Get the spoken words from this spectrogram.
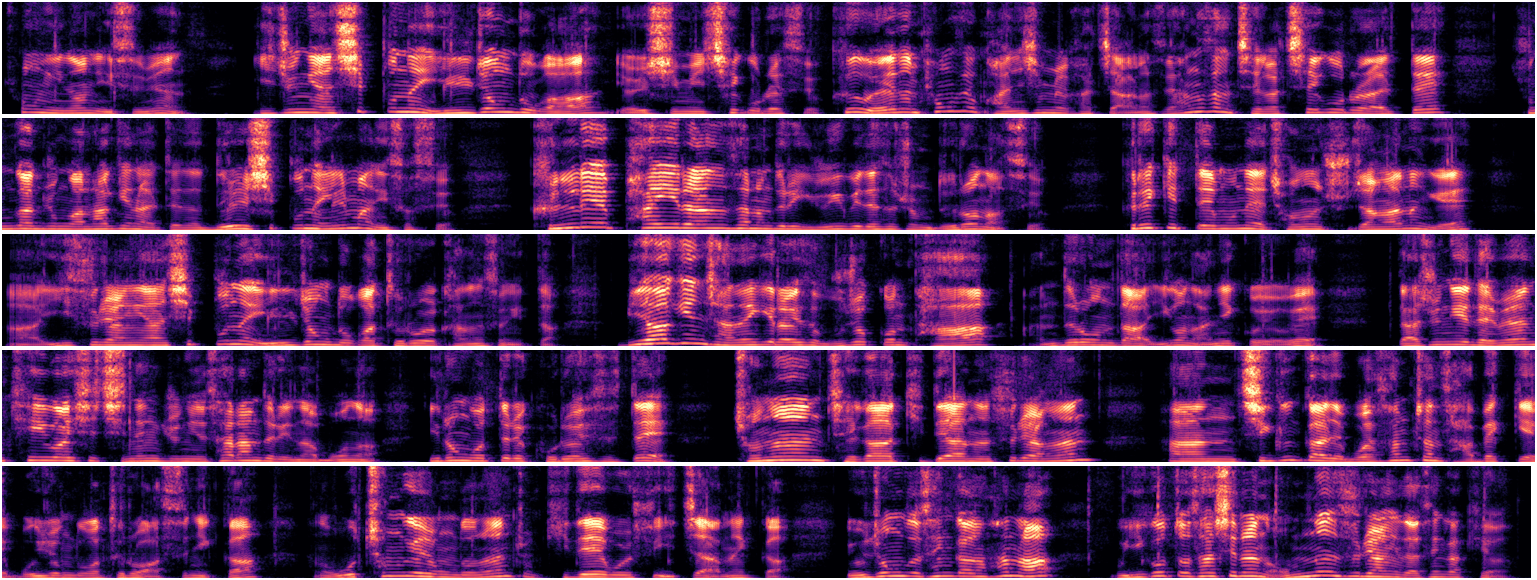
총 인원이 있으면 이 중에 한 10분의 1 정도가 열심히 채굴을 했어요. 그 외에는 평소에 관심을 갖지 않았어요. 항상 제가 채굴을 할 때 중간중간 확인할 때는 늘 10분의 1만 있었어요. 근래 파일하는 사람들이 유입이 돼서 좀 늘어났어요. 그랬기 때문에 저는 주장하는 게 아, 이 수량이 한 10분의 1 정도가 들어올 가능성이 있다. 미확인 잔액이라 해서 무조건 다 안 들어온다. 이건 아닐 거예요. 왜? 나중에 되면 KYC 진행 중인 사람들이나 뭐나 이런 것들을 고려했을 때 저는 제가 기대하는 수량은 한 지금까지 뭐 3,400개 뭐 이 정도가 들어왔으니까 한 5,000개 정도는 좀 기대해 볼 수 있지 않을까. 요 정도 생각은 하나 뭐 이것도 사실은 없는 수량이다 생각해요.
